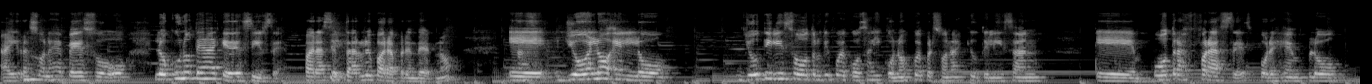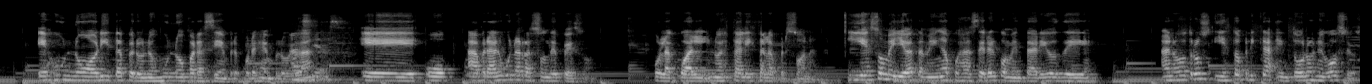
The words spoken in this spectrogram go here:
hay razones de peso, o lo que uno tenga que decirse para aceptarlo y para aprender, ¿no? Eh, yo en lo, en lo, yo utilizo otro tipo de cosas y conozco de personas que utilizan eh, otras frases, por ejemplo, es un no ahorita, pero no es un no para siempre, por ejemplo, ¿verdad? Eh, o habrá alguna razón de peso por la cual no está lista la persona. Y eso me lleva también a pues, hacer el comentario de a nosotros, y esto aplica en todos los negocios,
